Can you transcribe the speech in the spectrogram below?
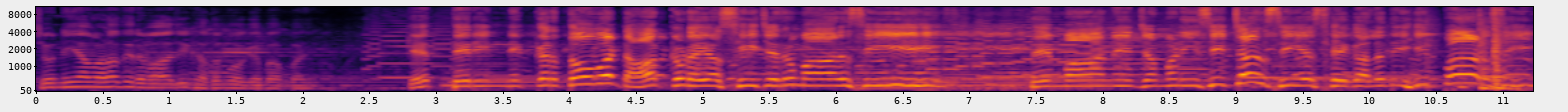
ਚੁੰਨੀਆਂ ਵਾਲਾ ਤੇ ਰਿਵਾਜ ਹੀ ਖਤਮ ਹੋ ਗਿਆ ਬਾਬਾ ਜੀ। ਕਿ ਤੇਰੀ ਨਿੱਕਰ ਤੋਂ ਵੱਡਾ ਕੁੜੇ ਅਸੀਂ ਚ ਰਮਾਲ ਸੀ, ਤੇ ਮਾਂ ਨੇ ਜੰਮਣੀ ਸੀ ਚਾਂਸੀ ਇਸੇ ਗੱਲ ਦੀ ਹੀ ਪਾਲ ਸੀ।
